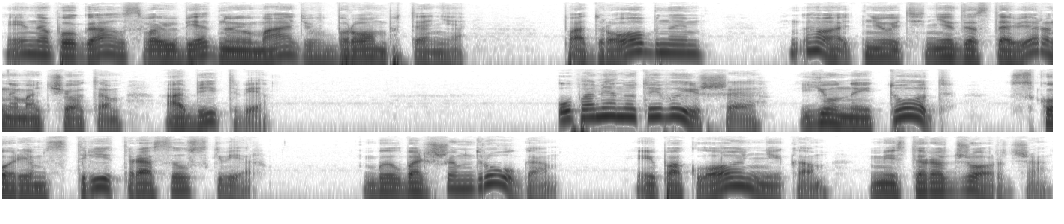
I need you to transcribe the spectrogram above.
и напугал свою бедную мать в Бромптоне подробным, но отнюдь недостоверным отчетом о битве. Упомянутый выше юный тот с Корем-стрит Рассел-сквер был большим другом и поклонником мистера Джорджа.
